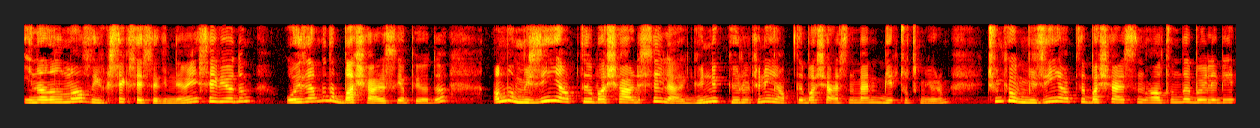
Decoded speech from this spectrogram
inanılmaz yüksek sesle dinlemeyi seviyordum. O yüzden bana baş ağrısı yapıyordu. Ama müziğin yaptığı baş ağrısıyla günlük gürültünün yaptığı baş ağrısını ben bir tutmuyorum. Çünkü o müziğin yaptığı baş ağrısının altında böyle bir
